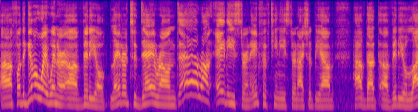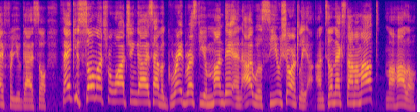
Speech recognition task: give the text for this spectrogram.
uh, for the giveaway winner uh, video. Later today around eh, around 8 eastern 8 15 eastern i should be have have that uh, video live for you guys. So thank you so much for watching guys. Have a great rest of your monday and i will see you shortly. Until next time i'm out. Mahalo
